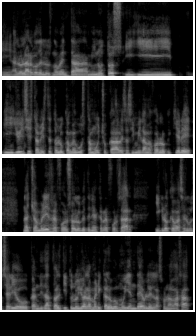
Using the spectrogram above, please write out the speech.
eh, a lo largo de los 90 minutos y, y, yo insisto, a mí este Toluca me gusta mucho, cada vez asimila mejor lo que quiere Nacho Ambriz, reforzó lo que tenía que reforzar y creo que va a ser un serio candidato al título. Yo al América lo veo muy endeble en la zona baja,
